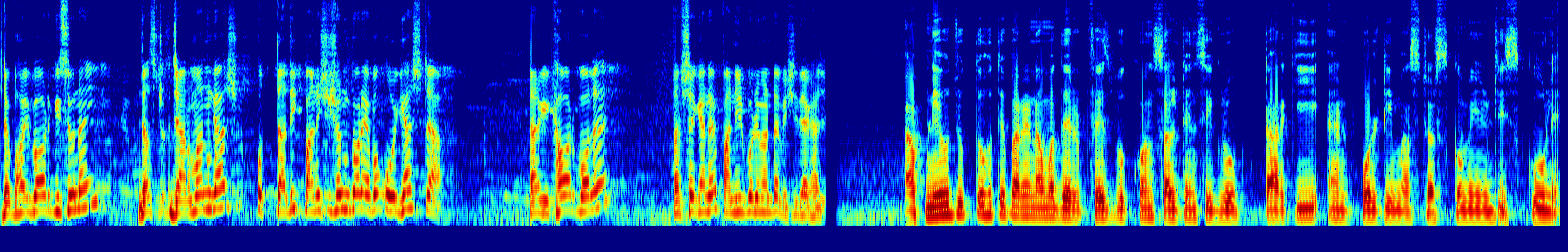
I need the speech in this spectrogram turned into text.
এটা ভয় পাওয়ার কিছু নাই, জাস্ট জার্মান ঘাস অত্যাধিক পানি শোষণ করে এবং ওই ঘাসটা টার্কি খাওয়ার বলে, তার সেখানে পানির পরিমাণটা বেশি দেখা যায়। আপনিও যুক্ত হতে পারেন আমাদের Facebook consultancy group turkey and poultry masters community স্কুলে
